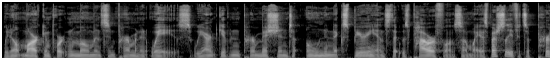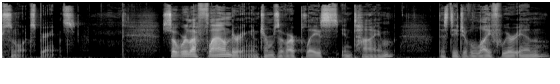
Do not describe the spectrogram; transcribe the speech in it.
We don't mark important moments in permanent ways. We aren't given permission to own an experience that was powerful in some way, especially if it's a personal experience. So we're left floundering in terms of our place in time, the stage of life we're in,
